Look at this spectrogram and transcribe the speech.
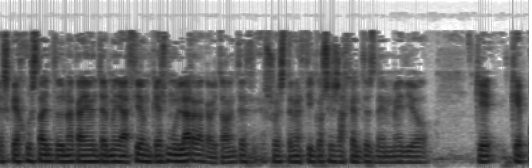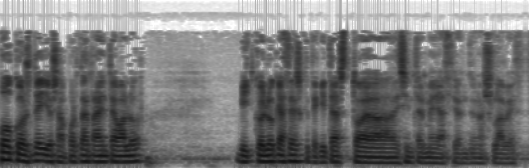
es que justamente de una cadena de intermediación que es muy larga, que habitualmente suele tener 5 o 6 agentes de en medio, que pocos de ellos aportan realmente valor, Bitcoin lo que hace es que te quitas toda desintermediación de una sola vez.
